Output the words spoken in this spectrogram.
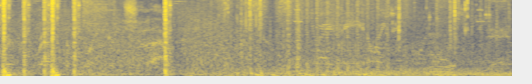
Friendly Wraith deployed. Shut out. UAV awaiting orders. Dead.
